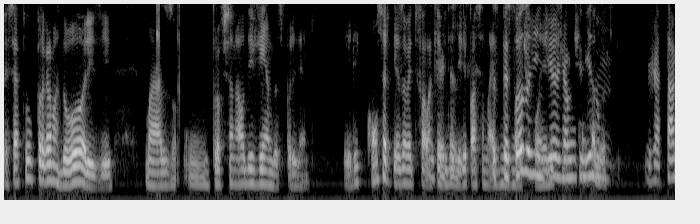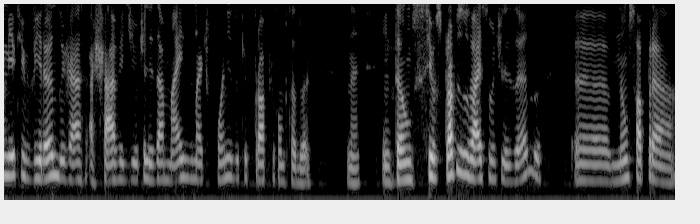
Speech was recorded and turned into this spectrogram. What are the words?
exceto programadores e mas um profissional de vendas, por exemplo. Ele com certeza vai te falar com que certeza. a vida dele passa mais As pessoas hoje em dia já utilizam computador. já tá meio que virando já a chave de utilizar mais smartphone do que o próprio computador, né? Então, se os próprios usuários estão utilizando, uh, não só para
